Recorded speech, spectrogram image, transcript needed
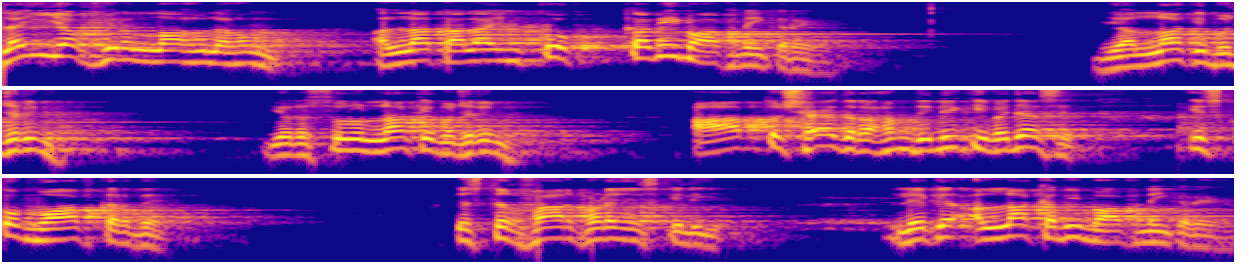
لئی یغفر اللہ الحم اللہ تعالیٰ ان کو کبھی معاف نہیں کرے گا۔ یہ اللہ کے مجرم ہے، یہ رسول اللہ کے مجرم ہے۔ آپ تو شاید رحم دلی کی وجہ سے اس کو معاف کر دیں، استغفار پڑھیں اس کے لیے، لیکن اللہ کبھی معاف نہیں کرے گا۔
